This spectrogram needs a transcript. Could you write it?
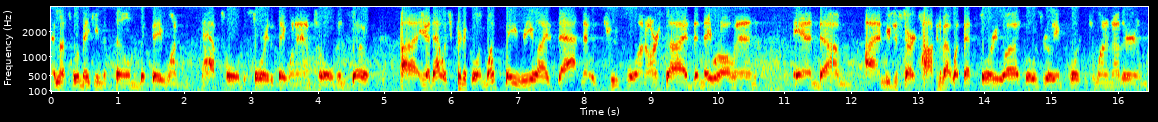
unless we're making the film that they want to have told, the story that they want to have told. And so, uh, you know, that was critical. And once they realized that and that was truthful on our side, then they were all in. And, um, uh, and we just started talking about what that story was, what was really important to one another, and,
